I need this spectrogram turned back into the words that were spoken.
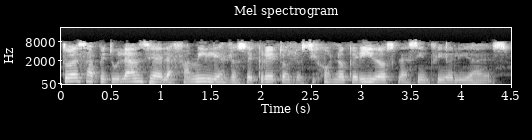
Toda esa petulancia de las familias, los secretos, los hijos no queridos, las infidelidades.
